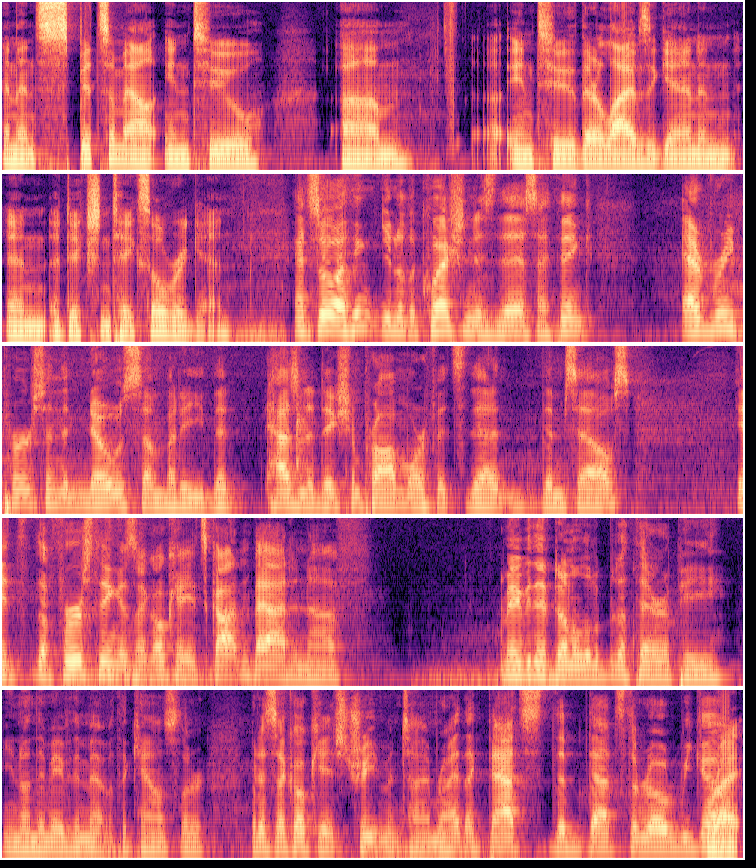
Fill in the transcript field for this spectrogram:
and then spits them out into um, Uh, into their lives again, and and addiction takes over again. And so I think, you know, the question is this I think every person that knows somebody that has an addiction problem, or if it's them, themselves, it's the first thing is like, okay, it's gotten bad enough. Maybe they've done a little bit of therapy, you know, they maybe they met with a counselor, but it's like, okay, it's treatment time, right? Like that's the that's the road we go. Right.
